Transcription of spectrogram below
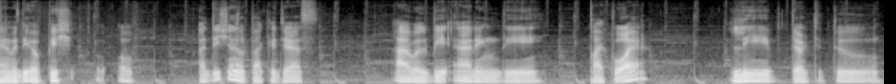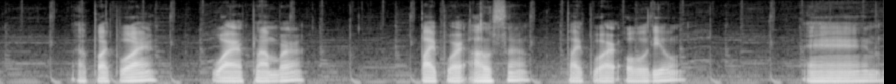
and with the of additional packages I will be adding the Pipewire leave 32 uh, Pipewire WirePlumber Pipewire alsa Pipewire audio and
